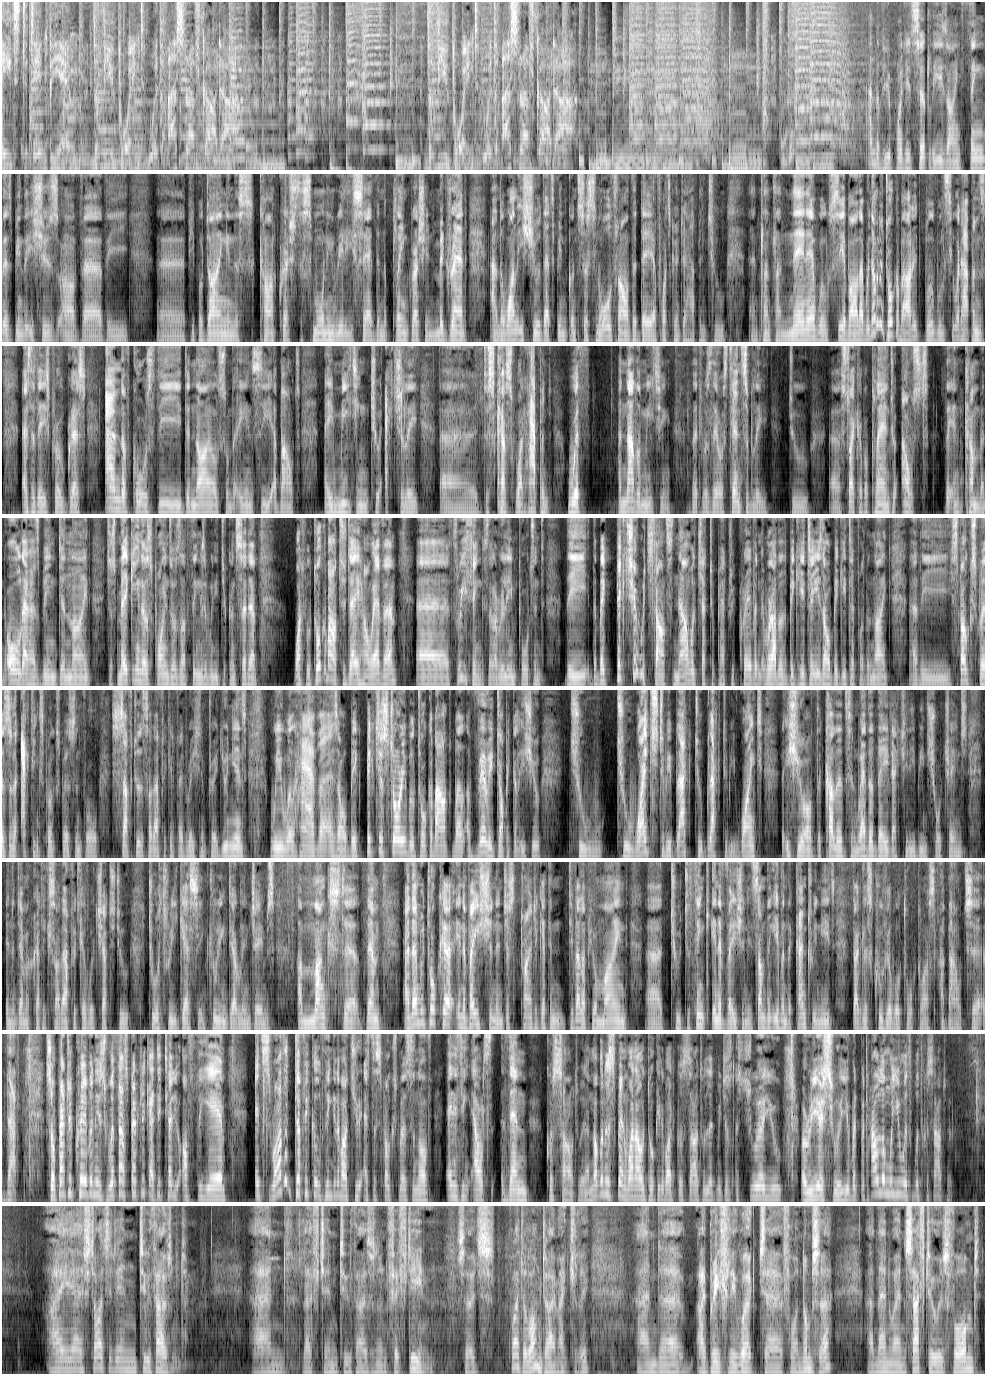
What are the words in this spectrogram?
8 to 10 p.m. The Viewpoint with Ashraf Garda. The Viewpoint with Ashraf Garda. And the viewpoint, it certainly is. I think there's been the issues of uh, the uh, people dying in this car crash this morning, really sad, and the plane crash in Midrand. And the one issue that's been consistent all throughout the day of what's going to happen to Nhlanhla Nene. We'll see about that. We're not going to talk about it. We'll, we'll see what happens as the days progress. And of course, the denials from the ANC about a meeting to actually uh, discuss what happened with another meeting that was there ostensibly to uh, strike up a plan to oust the incumbent. All that has been denied. Just making those points, those are things that we need to consider. What we'll talk about today, however, uh, three things that are really important. The the big picture, which starts now, we'll chat to Patrick Craven. Rather, the big hitter is our big hitter for the night. Uh, the spokesperson, acting spokesperson for SAFTU, the South African Federation of Trade Unions. We will have uh, as our big picture story, we'll talk about, well, a very topical issue. To too white to be black, too black to be white, the issue of the colours and whether they've actually been shortchanged in the democratic South Africa. We'll chat to two or three guests, including Derelyn James amongst uh, them. And then we talk uh, innovation and just trying to get and develop your mind uh, to, to think innovation is something even the country needs. Douglas Kruger will talk to us about uh, that. So Patrick Craven is with us. Patrick, I did tell you off the air it's rather difficult thinking about you as the spokesperson of anything else than COSATU. And I'm not going to spend one hour talking about COSATU. Let me just assure you or reassure you. But but how long were you with with COSATU? I uh, started in 2000 and left in 2015. So it's quite a long time actually. And uh, I briefly worked uh, for NUMSA, and then when SAFTU was formed.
